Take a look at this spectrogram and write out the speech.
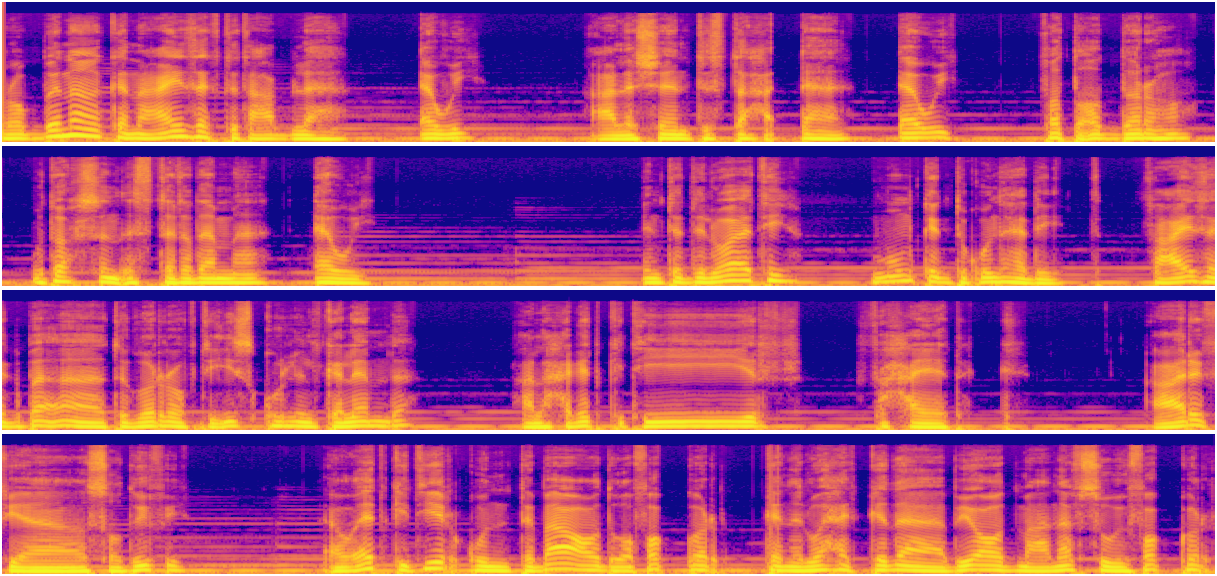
ربنا كان عايزك تتعب لها قوي علشان تستحقها قوي فتقدرها وتحسن استخدامها قوي. انت دلوقتي ممكن تكون هديت فعايزك بقى تجرب تقيس كل الكلام ده على حاجات كتير في حياتك. عارف يا صديقي أوقات كتير كنت بقعد وأفكر كان الواحد كده بيقعد مع نفسه ويفكر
